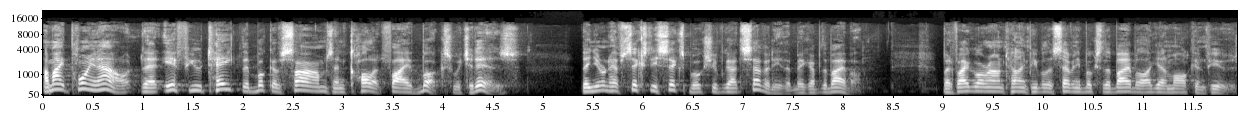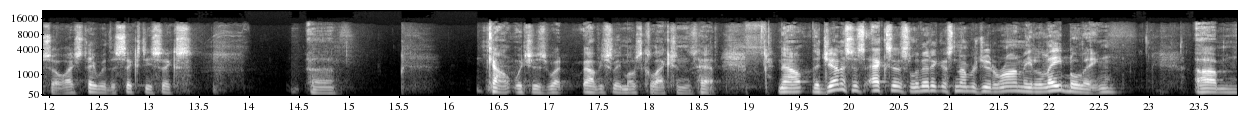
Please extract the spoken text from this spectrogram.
I might point out that if you take the book of Psalms and call it five books, which it is, then you don't have 66 books, you've got 70 that make up the Bible. But if I go around telling people there's 70 books of the Bible, I'll get them all confused. So I stay with the 66 uh, count, which is what obviously most collections have. Now, the Genesis, Exodus, Leviticus, Numbers, Deuteronomy labeling um,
